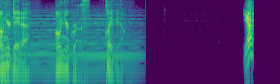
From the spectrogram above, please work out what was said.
Own your data, own your growth. Klaviyo. Ja,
